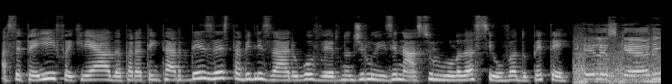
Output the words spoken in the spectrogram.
a CPI foi criada para tentar desestabilizar o governo de Luiz Inácio Lula da Silva, do PT. Eles querem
